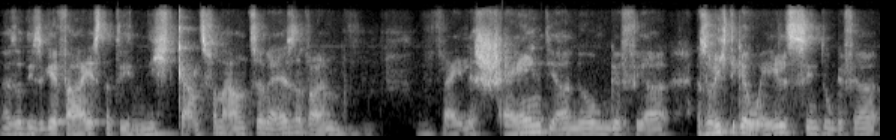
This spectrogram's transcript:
Also diese Gefahr ist natürlich nicht ganz von der Hand zu weisen, vor allem weil es scheint ja nur ungefähr, also richtige Whales sind ungefähr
